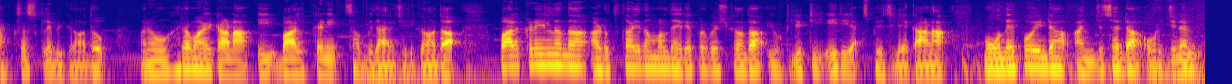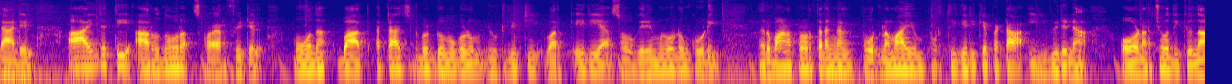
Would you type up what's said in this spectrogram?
ആക്സസ് ലഭിക്കുന്നതും മനോഹരമായിട്ടാണ് ഈ ബാൽക്കണി സംവിധാനിച്ചിരിക്കുന്നത്. ബാൽക്കണിയിൽ നിന്ന് അടുത്തതായി നമ്മൾ നേരെ പ്രവേശിക്കുന്നത് യൂട്ടിലിറ്റി ഏരിയ സ്പേസിലേക്കാണ്. മൂന്ന് പോയിന്റ് അഞ്ച് സെന്റ് ഒറിജിനൽ ലാൻഡിൽ ആയിരത്തി അറുന്നൂറ് സ്ക്വയർ ഫീറ്റിൽ മൂന്ന് ബാത്ത് അറ്റാച്ച്ഡ് ബെഡ്റൂമുകളും യൂട്ടിലിറ്റി വർക്ക് ഏരിയ സൗകര്യങ്ങളോടും കൂടി നിർമ്മാണ പ്രവർത്തനങ്ങൾ പൂർണമായും പൂർത്തീകരിക്കപ്പെട്ട ഈ വീടിന് ഓണർ ചോദിക്കുന്ന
